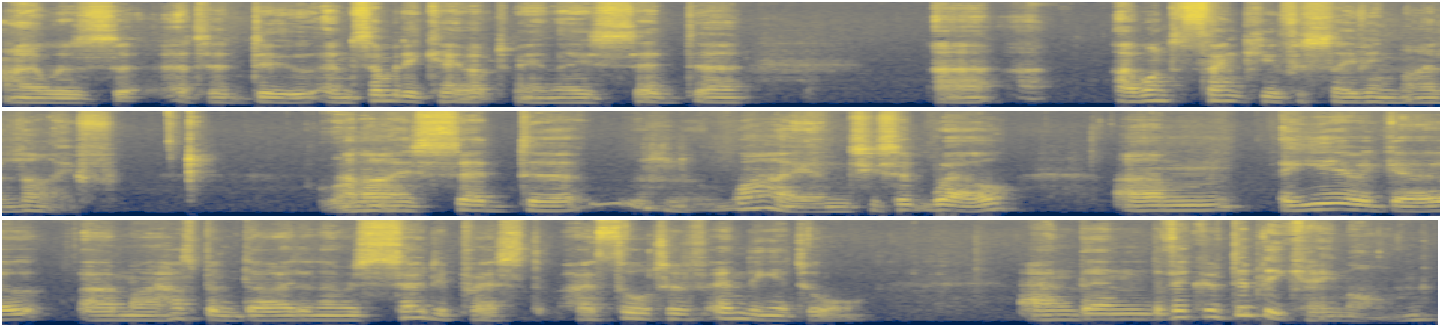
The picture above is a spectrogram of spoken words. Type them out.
I was at a do, and somebody came up to me and they said. Uh, uh, I want to thank you for saving my life. Wow. And I said, uh, Why? And she said, Well, um, a year ago, uh, my husband died, and I was so depressed, I thought of ending it all. And then The Vicar of Dibley came on,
